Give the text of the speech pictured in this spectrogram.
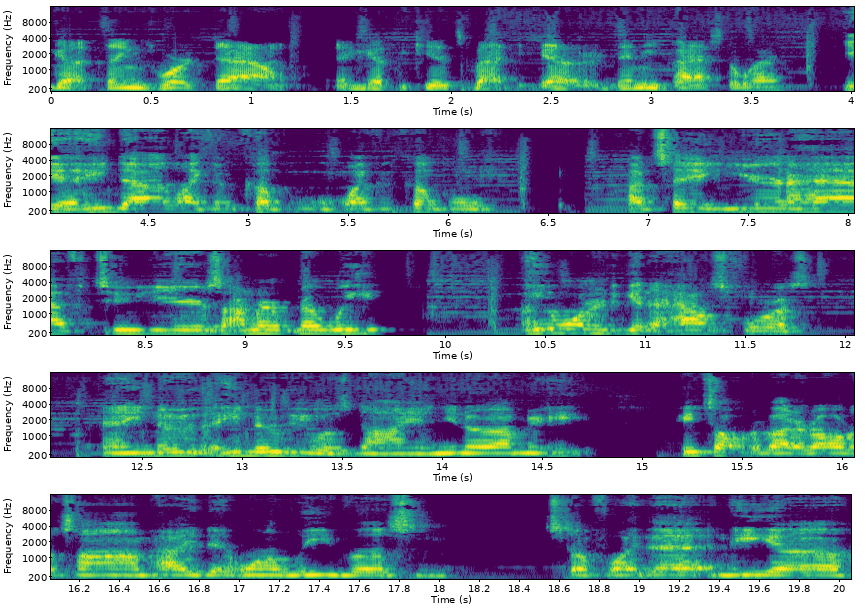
got things worked out and got the kids back together, then he passed away. Yeah, he died like a couple, like a couple. I'd say a year and a half, two years. I remember. No, we he wanted to get a house for us, and he knew that he knew he was dying. You know, I mean, he he talked about it all the time, how he didn't want to leave us and stuff like that, and he uh,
